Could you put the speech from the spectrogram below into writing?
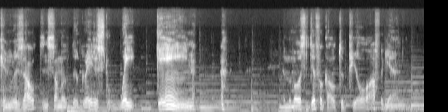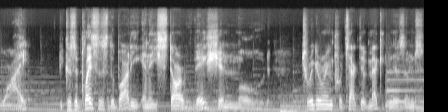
can result in some of the greatest weight gain and the most difficult to peel off again. Why? Because it places the body in a starvation mode triggering protective mechanisms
